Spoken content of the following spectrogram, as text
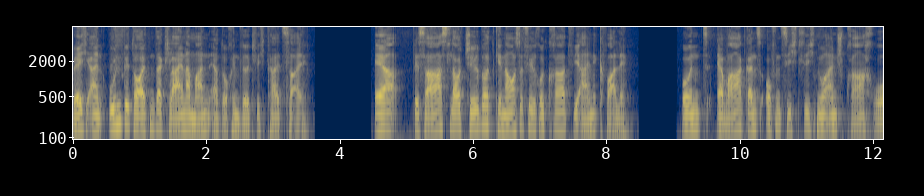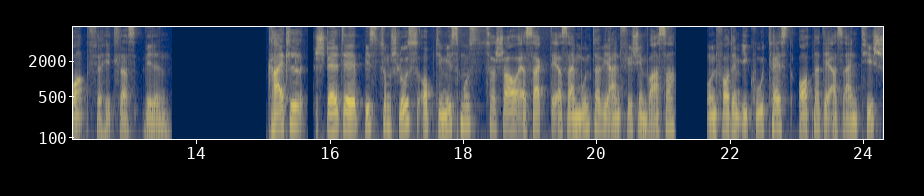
welch ein unbedeutender kleiner Mann er doch in Wirklichkeit sei. Er besaß laut Gilbert genauso viel Rückgrat wie eine Qualle und er war ganz offensichtlich nur ein Sprachrohr für Hitlers Willen. Keitel stellte bis zum Schluss Optimismus zur Schau, er sagte, er sei munter wie ein Fisch im Wasser, und vor dem IQ-Test ordnete er seinen Tisch,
